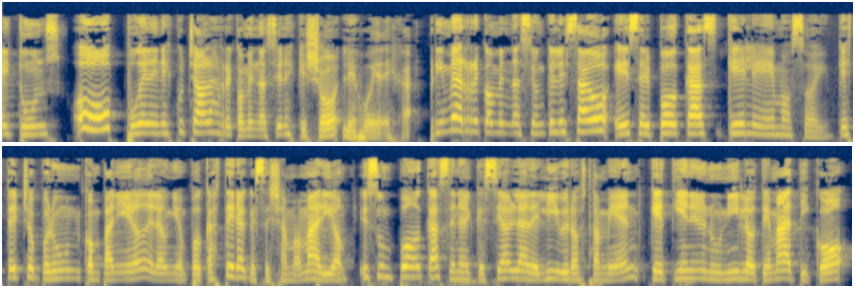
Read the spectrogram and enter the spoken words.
iTunes, o pueden escuchar las recomendaciones que yo les voy a dejar. Primer recomendación que les hago es el podcast que leemos hoy, que está hecho por un compañero de la Unión Podcastera que se llama Mario. Es un podcast en el que se habla de libros también que tienen un hilo temático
